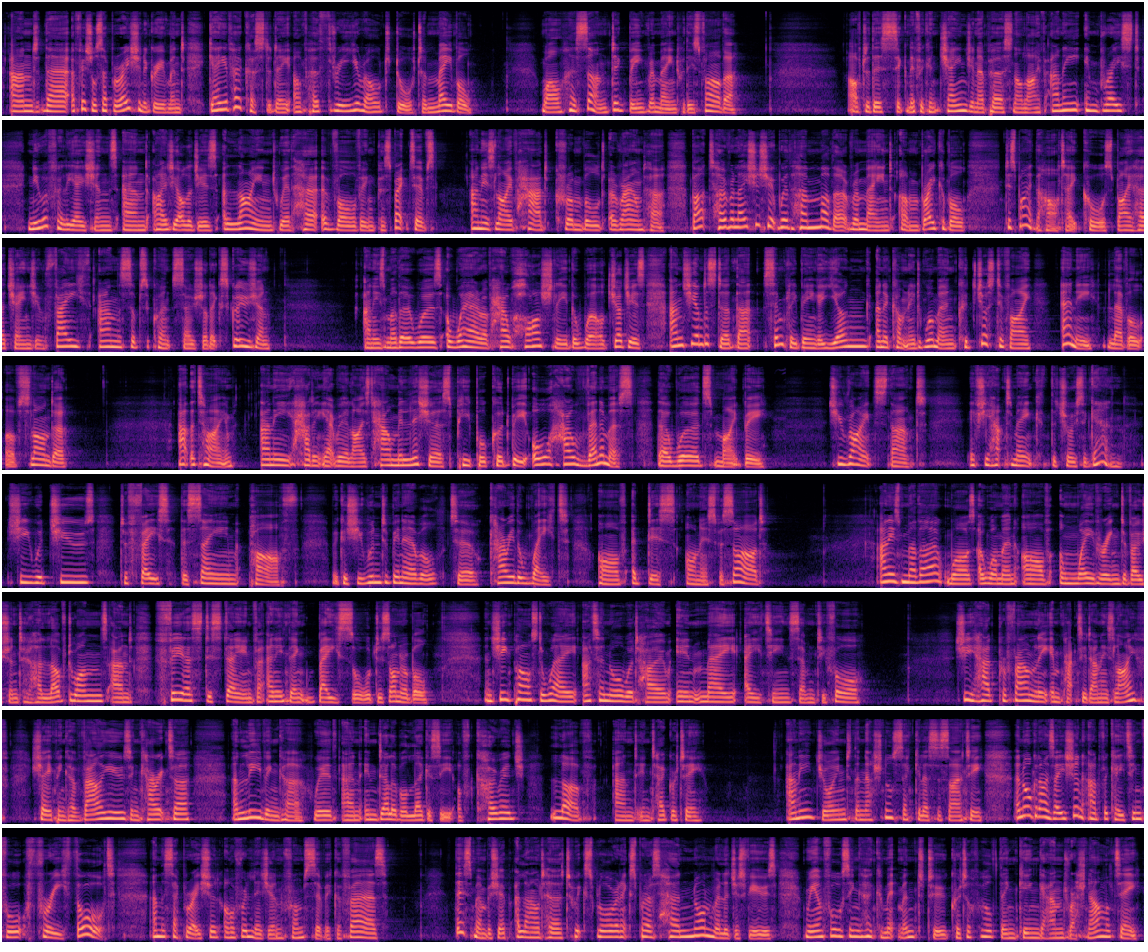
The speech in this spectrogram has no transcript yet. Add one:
and their official separation agreement gave her custody of her three year old daughter Mabel, while her son Digby remained with his father. After this significant change in her personal life, Annie embraced new affiliations and ideologies aligned with her evolving perspectives. Annie's life had crumbled around her, but her relationship with her mother remained unbreakable, despite the heartache caused by her change in faith and subsequent social exclusion. Annie's mother was aware of how harshly the world judges, and she understood that simply being a young, unaccompanied woman could justify any level of slander. At the time, Annie hadn't yet realised how malicious people could be or how venomous their words might be. She writes that if she had to make the choice again, she would choose to face the same path because she wouldn't have been able to carry the weight of a dishonest facade. Annie's mother was a woman of unwavering devotion to her loved ones and fierce disdain for anything base or dishonourable. And she passed away at her Norwood home in May 1874. She had profoundly impacted Annie's life, shaping her values and character, and leaving her with an indelible legacy of courage, love, and integrity. Annie joined the National Secular Society, an organisation advocating for free thought and the separation of religion from civic affairs. This membership allowed her to explore and express her non religious views, reinforcing her commitment to critical thinking and rationality.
